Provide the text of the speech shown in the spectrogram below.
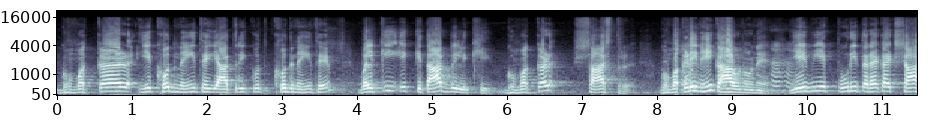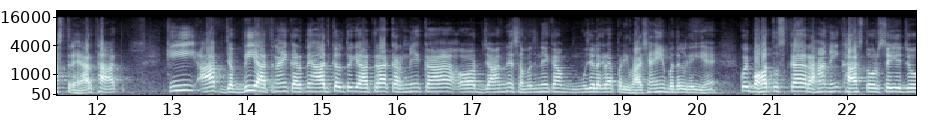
घुमक्कड़ ये खुद नहीं थे यात्री खुद खुद नहीं थे बल्कि एक किताब भी लिखी घुमक्कड़ शास्त्र। घुमकड़ी अच्छा। नहीं कहा उन्होंने। हाँ हाँ। ये भी एक पूरी तरह का एक शास्त्र है अर्थात कि आप जब भी यात्राएँ करते हैं, आजकल तो यात्रा करने का और जानने, समझने का मुझे लग रहा है परिभाषाएँ ही बदल गई है। कोई बहुत उसका रहा नहीं, खास तौर से ये जो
